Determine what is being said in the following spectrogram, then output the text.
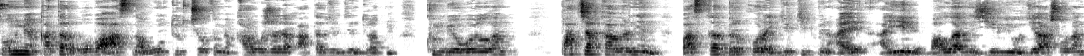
Сонымен қатар оба астына 14 жылқы мен қару жарақ ата тұратын күмбе қойылған. Патша қабірінен басқа бір қора еркек пен әйел балалардың жерлеуі де ашылған.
